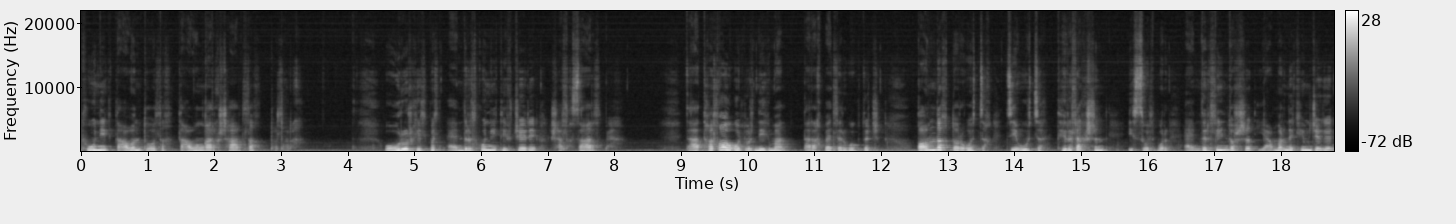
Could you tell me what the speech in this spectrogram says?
түүнийг даван туулах, даван гарах шаардлага тулгарах. Өөрөөр хэлбэл амьдрал хүний төвчээрийг шалгасаар л байх. За толгой өгүүлбэр нэг маань дараах байдлаар өгөгдөж гомдох, дургуйцах, зэвүүцэх, тэрл агшинд эсвэл бүр амьдралын туршид ямар нэг хэмжээгээр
